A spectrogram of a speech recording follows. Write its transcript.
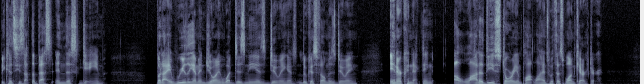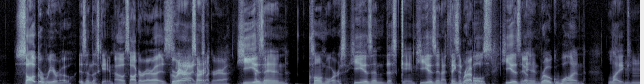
because he's not the best in this game, but I really am enjoying what Disney is doing and Lucasfilm is doing, interconnecting a lot of these story and plot lines with this one character. Saul Guerrero is in this game. oh, Saw Gerrera is Gerrera, yeah, sorry. Saw Gerrera. He is in Clone Wars. He is in this game. He is in I think in Rebels. Rebels. He is Yep. in Rogue One. Like Mm-hmm.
